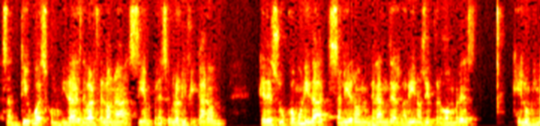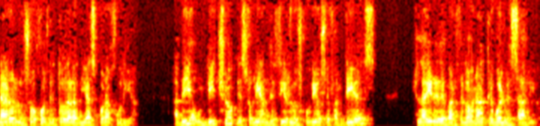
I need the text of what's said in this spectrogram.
Las antiguas comunidades de Barcelona siempre se glorificaron que de su comunidad salieron grandes rabinos y pregombres que iluminaron los ojos de toda la diáspora judía. Había un dicho que solían decir los judíos sefardíes el aire de Barcelona te vuelve sabio.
